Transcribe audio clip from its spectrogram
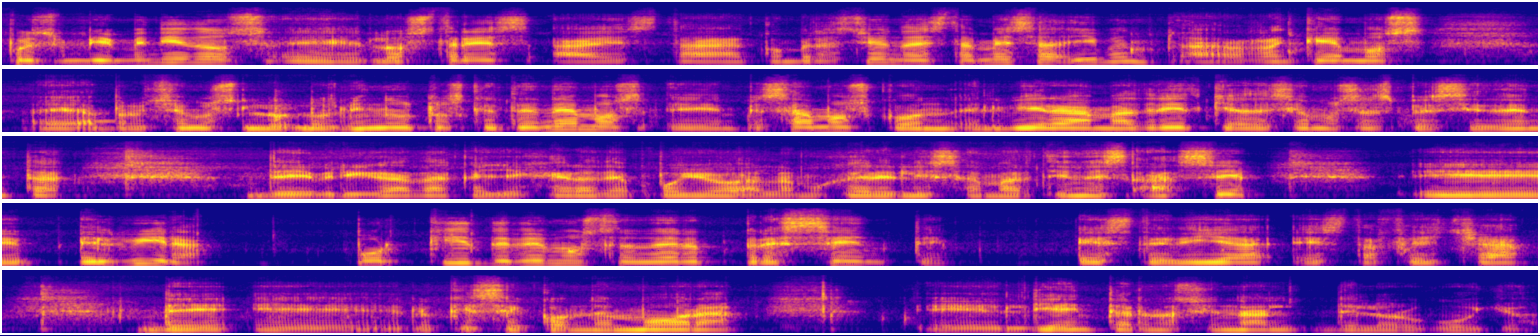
Pues bienvenidos eh, los tres a esta conversación, a esta mesa y bueno, arranquemos, eh, aprovechemos lo, los minutos que tenemos. Eh, empezamos con Elvira Madrid, que ya decíamos es presidenta de Brigada Callejera de Apoyo a la Mujer Elisa Martínez AC. Elvira, ¿por qué debemos tener presente este día, esta fecha de lo que se conmemora el Día Internacional del Orgullo?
